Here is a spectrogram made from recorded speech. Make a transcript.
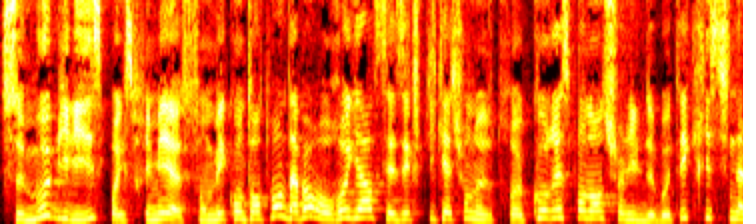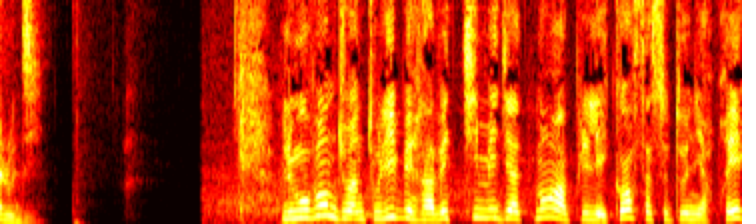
se mobilise pour exprimer son mécontentement. D'abord, on regarde ces explications de notre correspondante sur l'île de Beauté, Christina Loudi. Le mouvement to Libre avait immédiatement appelé les Corses à se tenir prêts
